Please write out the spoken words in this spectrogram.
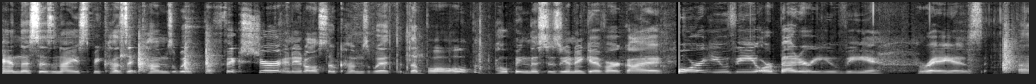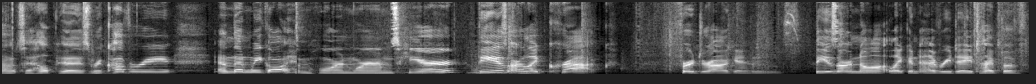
And this is nice because it comes with the fixture and it also comes with the bulb. Hoping this is going to give our guy more UV or better UV rays uh, to help his recovery. And then we got some hornworms here. These are like crack for dragons. These are not like an everyday type of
